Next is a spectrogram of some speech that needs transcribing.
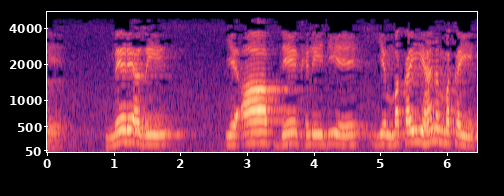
کے۔ میرے عزیز، یہ آپ دیکھ لیجیے، یہ مکئی ہے نا مکئی۔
